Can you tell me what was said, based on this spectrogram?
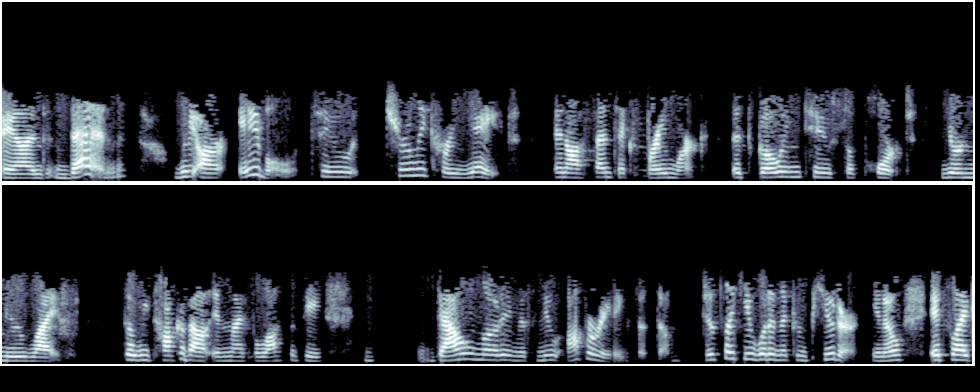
And then we are able to truly create an authentic framework that's going to support your new life. So we talk about in my philosophy downloading this new operating system, just like you would in a computer. You know, it's like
